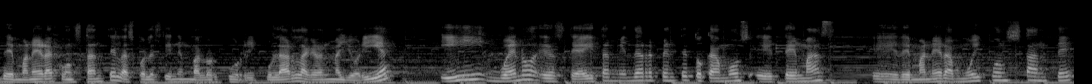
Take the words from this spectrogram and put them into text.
de manera constante, las cuales tienen valor curricular, la gran mayoría. Y bueno, este, ahí también de repente tocamos temas de manera muy constante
